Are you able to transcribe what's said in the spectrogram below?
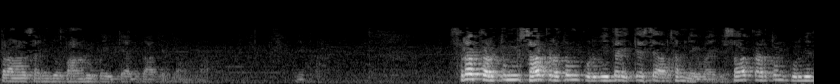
प्राण शरीर भारूप इत्यादि बातें कहूँगा सकर्तुम सक्रतुम कुर्वित इत्य अर्थम निर्वाह सकर्तुम कुर्वित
